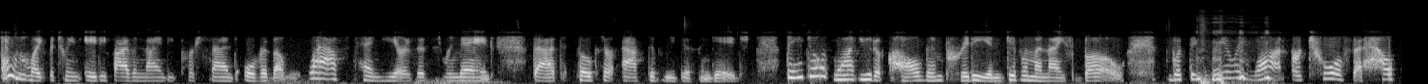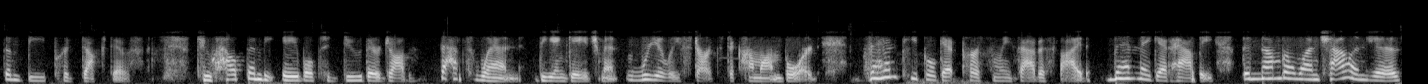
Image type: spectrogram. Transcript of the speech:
like between 85 and 90% over the last 10 years it's remained that folks are actively disengaged. They don't want you to call them pretty and give them a nice bow. What they really want are tools that help them be productive, to help them be able to do their jobs that's when the engagement really starts to come on board. Then people get personally satisfied. Then they get happy. The number one challenge is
